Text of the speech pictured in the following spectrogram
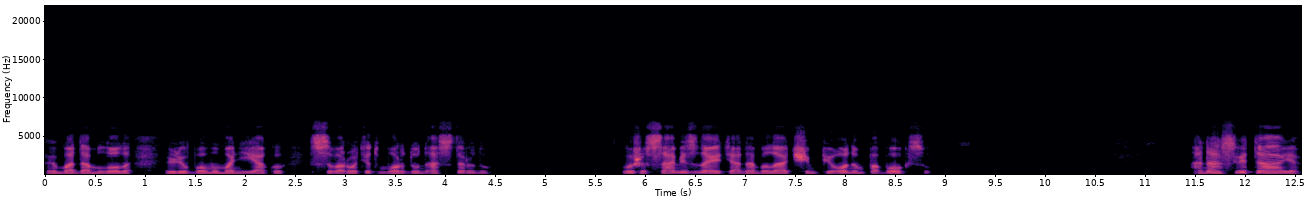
Мадам Лола любому маньяку своротит морду на сторону. Вы же сами знаете, она была чемпионом по боксу. Она святая.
